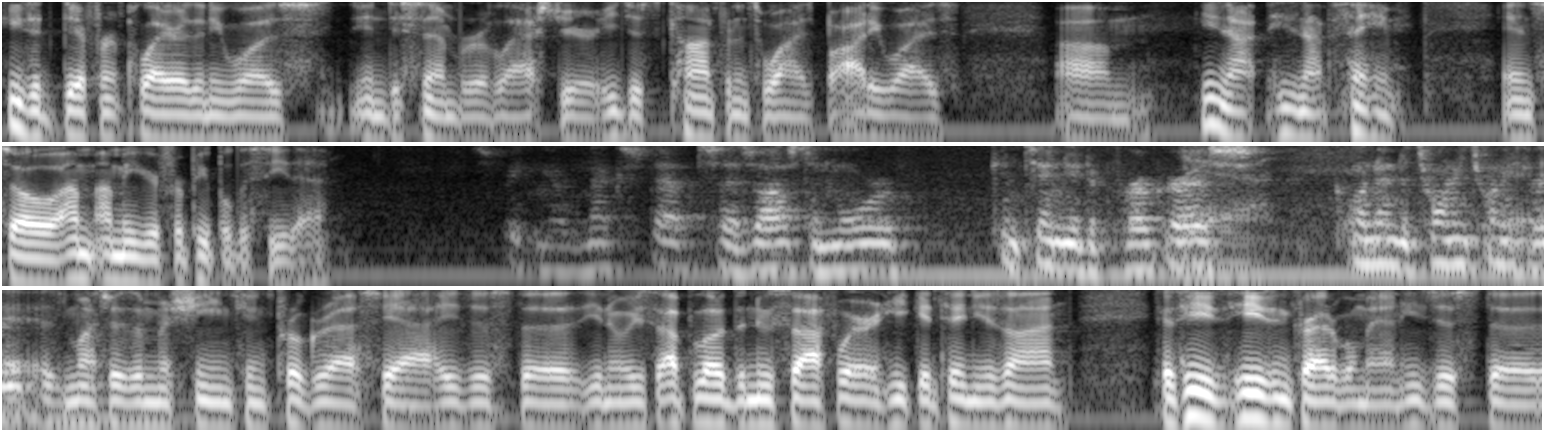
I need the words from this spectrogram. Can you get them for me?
he's a different player than he was in December of last year. He just confidence-wise, body-wise, um, he's not he's not the same. And so I'm I'm eager for people to see that. Next steps, as Austin Moore continue to progress going into 2023? as much as a machine can progress. Yeah, he's just uh, you know, we just upload the new software and he continues on because he's he's incredible, man. He's just uh,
